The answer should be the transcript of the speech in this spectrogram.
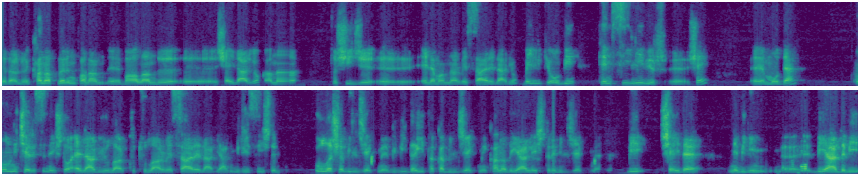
ya da kanatların falan e, bağlandığı e, şeyler yok. Ana taşıyıcı e, elemanlar vesaireler yok. Belli ki o bir temsili bir e, şey e, model. Onun içerisinde işte o LRU'lar, kutular vesaireler yani birisi işte ulaşabilecek mi? Bir vidayı takabilecek mi? Kanadı yerleştirebilecek mi? Bir şeyde ne bileyim e, bir yerde bir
